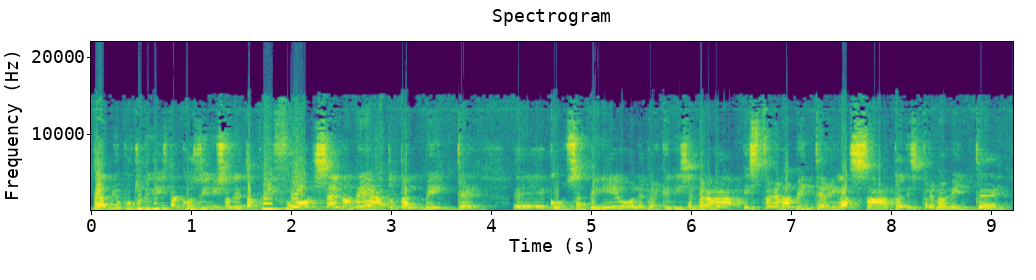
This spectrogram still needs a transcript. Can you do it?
dal mio punto di vista così mi sono detta qui forse non era totalmente eh, consapevole perché mi sembrava estremamente rilassato ed estremamente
